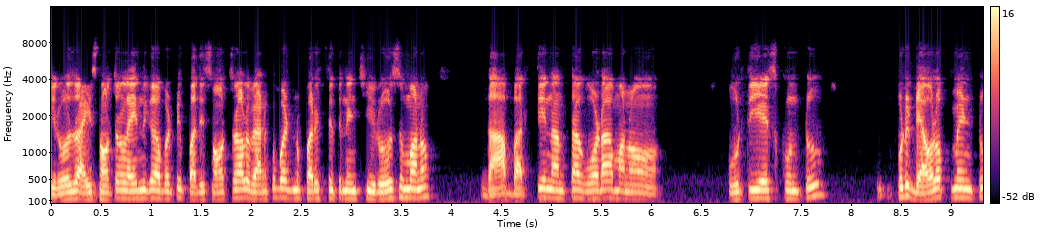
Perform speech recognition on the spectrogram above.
ఈరోజు ఐదు సంవత్సరాలు అయింది కాబట్టి పది సంవత్సరాలు వెనకబడిన పరిస్థితి నుంచి ఈ రోజు మనం దా భర్తీనంతా కూడా మనం పూర్తి చేసుకుంటూ ఇప్పుడు డెవలప్మెంట్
